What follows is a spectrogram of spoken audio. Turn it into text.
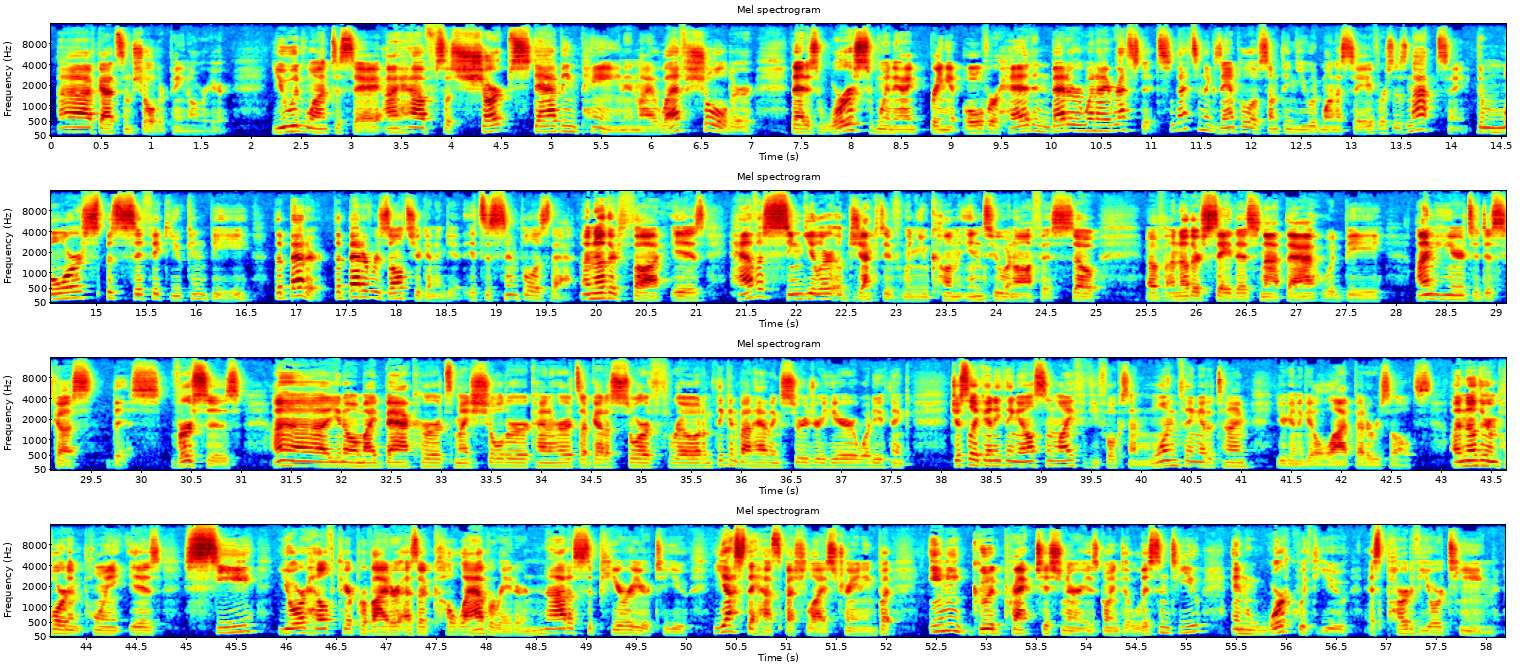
ah, "I've got some shoulder pain over here." You would want to say, I have a sharp stabbing pain in my left shoulder that is worse when I bring it overhead and better when I rest it. So that's an example of something you would want to say versus not saying. The more specific you can be, the better. The better results you're going to get. It's as simple as that. Another thought is have a singular objective when you come into an office. So another say this, not that would be, I'm here to discuss this versus ah, you know, my back hurts, my shoulder kind of hurts, I've got a sore throat, I'm thinking about having surgery here, what do you think? Just like anything else in life, if you focus on one thing at a time, you're going to get a lot better results. Another important point is see your healthcare provider as a collaborator, not a superior to you. Yes, they have specialized training, but any good practitioner is going to listen to you and work with you as part of your team.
